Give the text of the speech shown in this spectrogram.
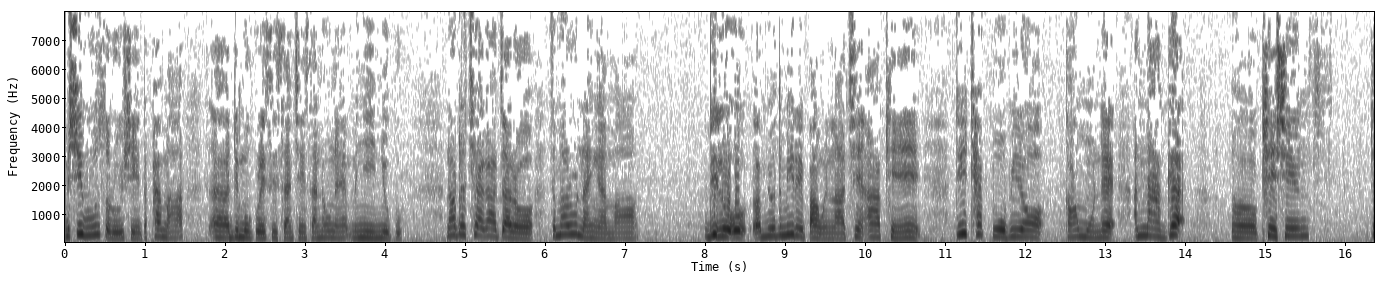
မရှိဘူးဆိုလို့ရှိရင်တစ်ဖက်မှာ ဒီမိုကရေစီ စံချိန်စံနှုန်းနဲ့ မညီညွတ်ဘူး နောက်တစ်ချက်ကကြတော့ ကျမတို့နိုင်ငံမှာ ဒီလိုအမျိုးသမီးတွေ ပါဝင်လာခြင်းအပြင်ဒီထက်ပိုပြီးတော့ ကောင်းမွန်တဲ့ အနာဂတ်ဖြည့်ရှင်း ပြ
